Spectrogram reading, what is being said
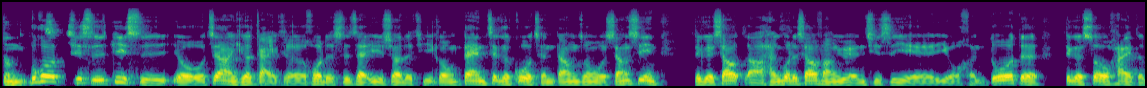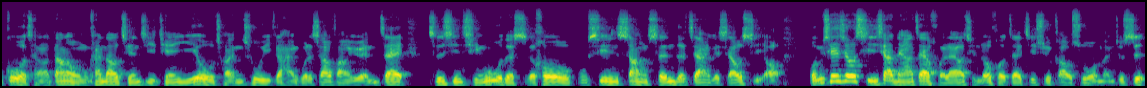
嗯，不过其实即使有这样一个改革，或者是在预算的提供，但这个过程当中，我相信这个消啊韩国的消防员其实也有很多的这个受害的过程啊。当然，我们看到前几天也有传出一个韩国的消防员在执行勤务的时候不幸丧生的这样一个消息哦。我们先休息一下，等下再回来，要请 Local 再继续告诉我们，就是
